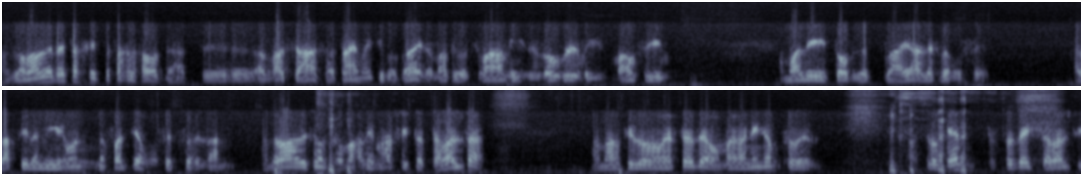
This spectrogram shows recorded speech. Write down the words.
אז הוא אמר, בטח יפתח לך עוד מעט. אה, עברה שעה, שעתיים, הייתי בבית, אמרתי לו, תשמע, עמי, זה לא עובר לי, מה עושים? אמר לי, טוב, זה בעיה, לך לרופא. הלכתי למיון, נפלתי על רופא צוללן. הדבר הראשון שהוא אמר לי, מה עשית, צללת? אמרתי לו, איך אתה יודע? הוא אומר, אני גם צולל. אמרתי לו, כן, אתה צודק, צללתי.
